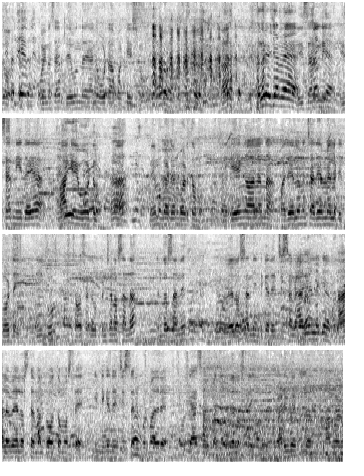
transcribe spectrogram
దేవుని పోయినసారి దేవుందా అని ఓటు ఆ? అందరూ వేసారా ఈసారి నీ- ఈసారి నీ దయ మాకే ఓటు. ఆ? మేము గడ్డను పడతాము. నీకేం కావాలన్నా పదేళ్ళ నుంచి అదే ఎమ్మెల్యే కోటి నీకు సంవత్సరం పెన్షన్ వస్తుందా? ఎంత వస్తుంది? మూడు వేలు వస్తుంది ఇంటికే తెచ్చిస్తాను కదా. నాలుగు వేలు వస్తాయి మన ప్రభుత్వం వస్తే ఇంటికే తెచ్చిస్తారు ఇప్పుడు మాదిరే. మూడు గ్యాస్ పద్దెనిమిది వేలు వస్తాయి. అడిగి పిల్లలు మనవాడు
